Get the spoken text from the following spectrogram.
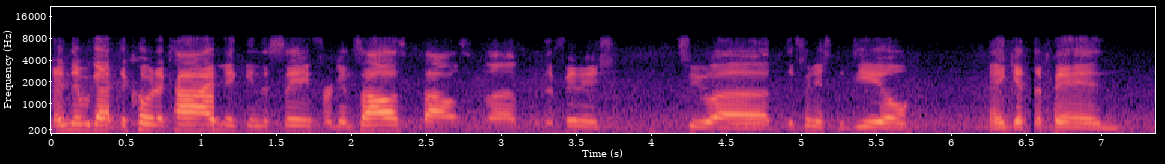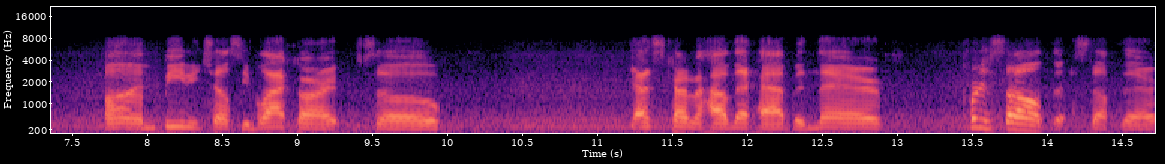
and then we got Dakota Kai making the save for Gonzalez. Gonzalez uh, for the finish to uh, to finish the deal and get the pin on beating Chelsea Blackheart. So that's kind of how that happened there. Pretty solid stuff there.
